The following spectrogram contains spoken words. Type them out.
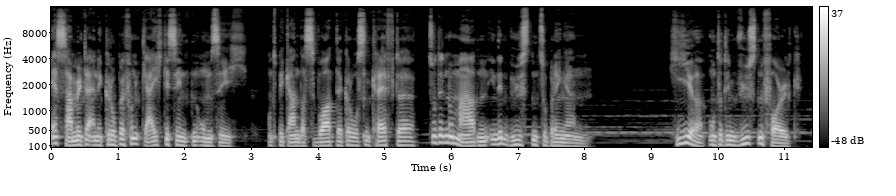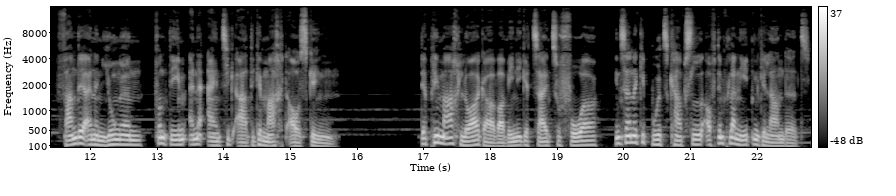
Er sammelte eine Gruppe von Gleichgesinnten um sich und begann das Wort der großen Kräfte zu den Nomaden in den Wüsten zu bringen. Hier unter dem Wüstenvolk fand er einen Jungen, von dem eine einzigartige Macht ausging. Der Primarch Lorga war wenige Zeit zuvor in seiner Geburtskapsel auf dem Planeten gelandet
